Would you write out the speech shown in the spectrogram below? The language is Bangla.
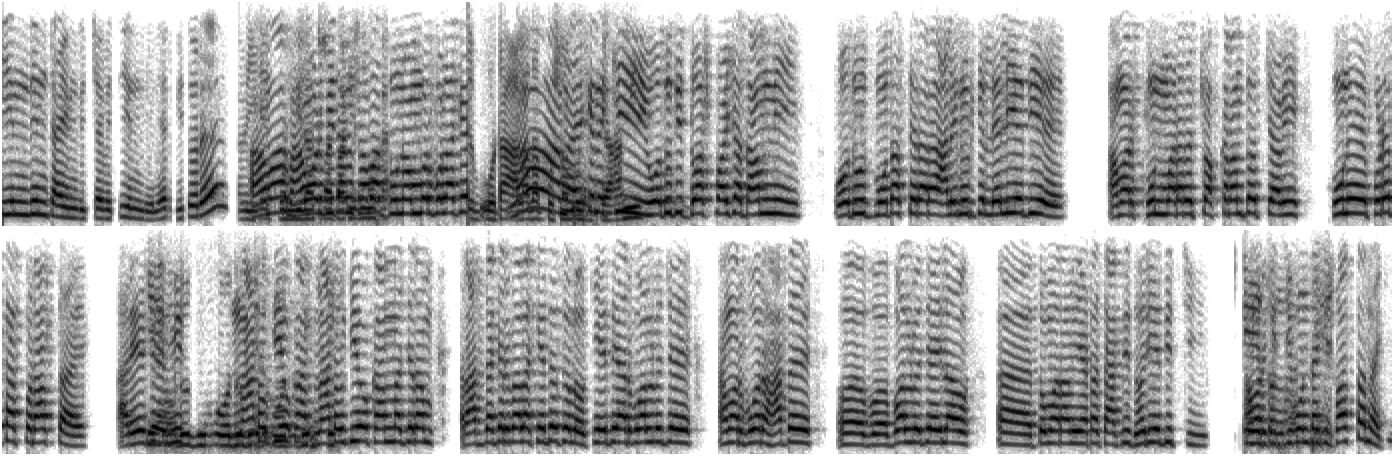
তিন দিন টাইম দিচ্ছি আমি তিন দিনের ভিতরে আমার এক্ষুনি ভাঙড় বিধানসভা দু নম্বর ব্লকে না না এখানে কি? আমি- ওদুতির দশ পয়সা দাম নি ওদুত মোদাস্তের আর আলিনুরকে লেলিয়ে দিয়ে আমার খুন মার্ডারের চক্রান্ত হচ্ছে। আমি খুনে পড়ে থাকব রাস্তায়। আর এসে নাটকীয় নাটকীয় কান্না যেরকম রাজ্জাকের বেলা কেঁদেছিল কেঁদে আর বলবে যে আমার বোর হাতে বলবে যে এইলাও তোমার আমি একটা চাকরি ধরিয়ে দিচ্ছি। আমার কি জীবনটা কি সস্তা নাকি?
